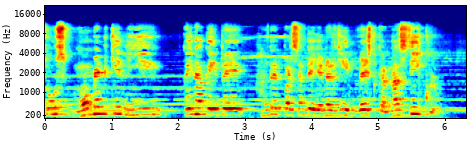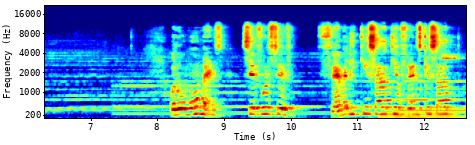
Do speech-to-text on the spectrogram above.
सो उस मोमेंट के लिए कहीं ना कहीं पे हंड्रेड परसेंटेज एनर्जी इन्वेस्ट करना सीख लो। और वो मोमेंट्स सिर्फ़ और सिर्फ़ फैमिली के साथ या फ्रेंड्स के साथ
